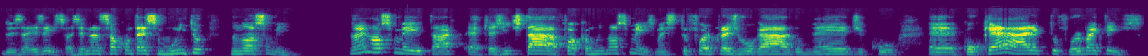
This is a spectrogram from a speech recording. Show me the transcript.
do Isaías é isso. A sinalização acontece muito no nosso meio. Não é nosso meio, tá? É que a gente tá, foca muito no nosso meio, mas se tu for para advogado, médico, é, qualquer área que tu for, vai ter isso.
